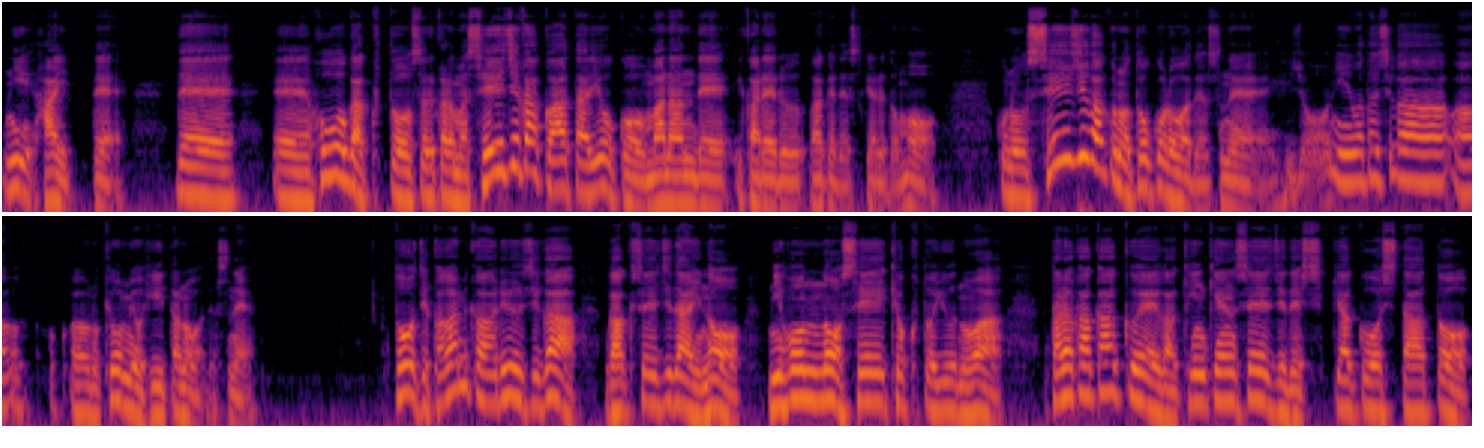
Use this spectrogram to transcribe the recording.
に入って、で、えー法学と、それからまあ政治学あたりをこう学んでいかれるわけですけれども、この政治学のところはですね、非常に私があの興味を引いたのはですね、当時、鏡川隆二が学生時代の日本の政局というのは、田中角栄が金権政治で失脚をした後、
